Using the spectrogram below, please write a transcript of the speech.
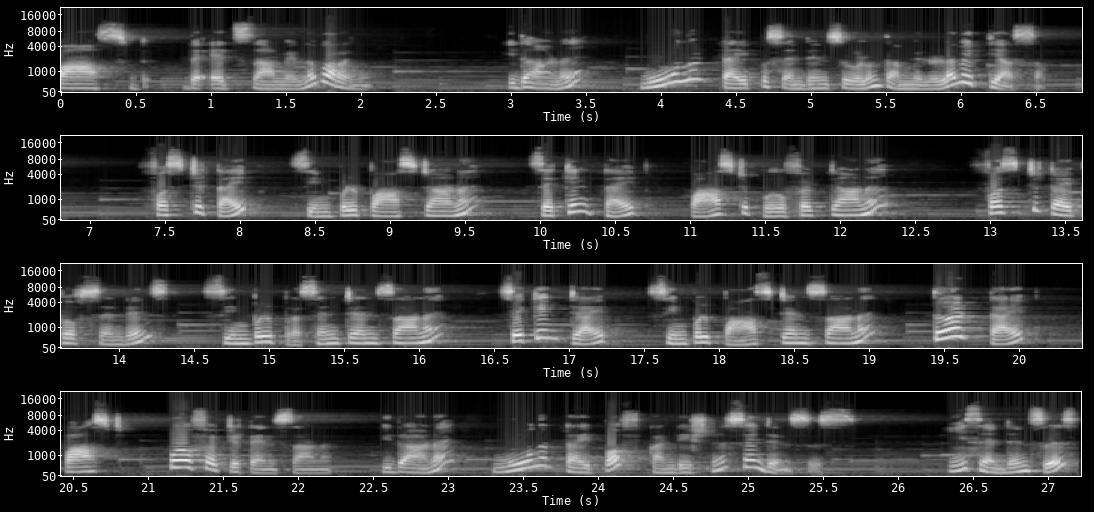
passed the exam എന്ന് പറഞ്ഞു. ഇതാണ് മൂന്ന് ടൈപ്പ് സെന്റൻസുകളും തമ്മിലുള്ള വ്യത്യാസം. ഫസ്റ്റ് ടൈപ്പ് സിമ്പിൾ പാസ്റ്റ് ആണ്. സെക്കൻഡ് ടൈപ്പ് പാസ്റ്റ് പെർഫെക്റ്റ് ആണ്. First type of sentence simple present tense ആണ്. Second type simple past tense ആണ്. Third type past perfect tense ആണ്. ഇതാണ് മൂന്ന് ടൈപ്പ് ഓഫ് കണ്ടീഷണൽ സെന്റൻസസ് ഈ സെന്റൻസസ്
